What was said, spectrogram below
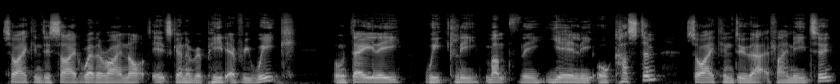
So I can decide whether or not it's going to repeat every week or daily, weekly, monthly, yearly, or custom. So I can do that if I need to.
